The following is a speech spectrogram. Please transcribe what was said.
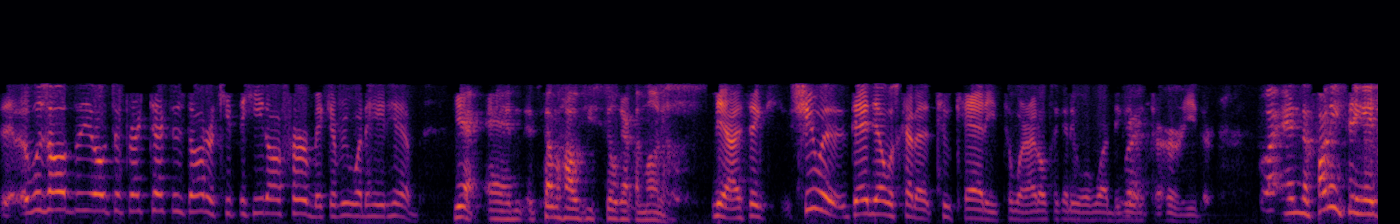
it was all you know to protect his daughter, keep the heat off her, make everyone hate him. Yeah, and somehow he still got the money. Yeah, I think she was Danielle was kind of too catty to where I don't think anyone wanted to give Right. it to her either. Well, And the funny thing is,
